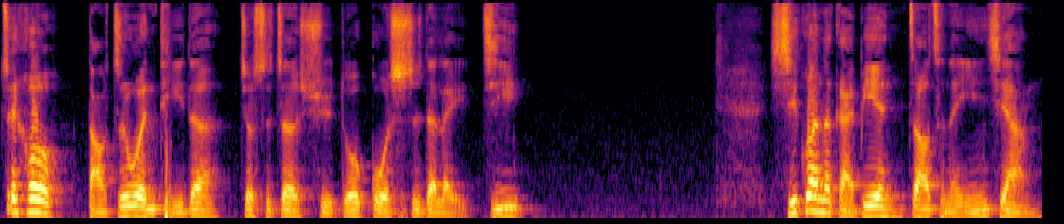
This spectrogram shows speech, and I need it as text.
最后导致问题的就是这许多过失的累积。习惯的改变造成的影响，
